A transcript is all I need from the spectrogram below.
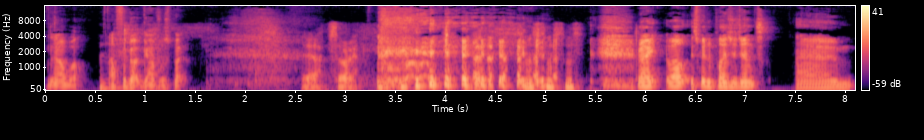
no, well, I forgot Gav was back. Yeah, sorry. right. Well, it's been a pleasure, gents. Um,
